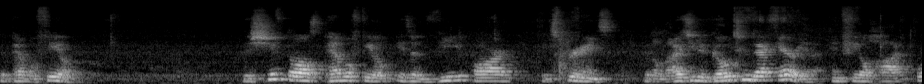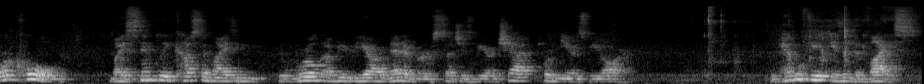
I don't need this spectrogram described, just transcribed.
The Pebble Feel. The Shiftall's Pebble Feel is a VR experience that allows you to go to that area and feel hot or cold by simply customizing the world of your VR metaverse, such as VR Chat or Neos VR. The Pebble Feel is a device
